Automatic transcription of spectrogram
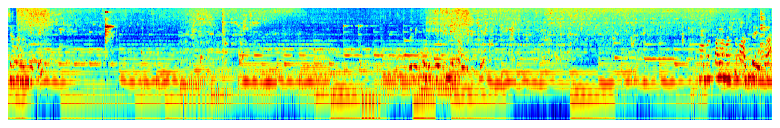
मिरच्या घालून घेते. मी थोडी कोथिंबीर घालून घेते. हा मसाला मस्त भाजून द्यायचा.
